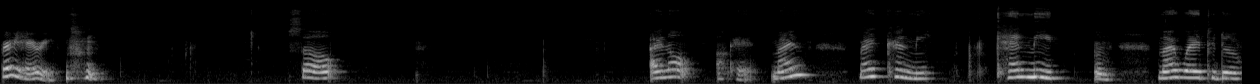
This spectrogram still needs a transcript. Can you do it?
Very hairy. so, I know, okay, mine's, my can can um, my way to do,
